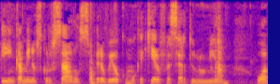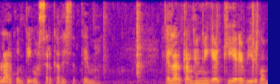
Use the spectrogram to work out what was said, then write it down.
en caminos cruzados, pero veo como que quiero ofrecerte una unión o hablar contigo acerca de este tema. El arcángel Miguel quiere, Virgo,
